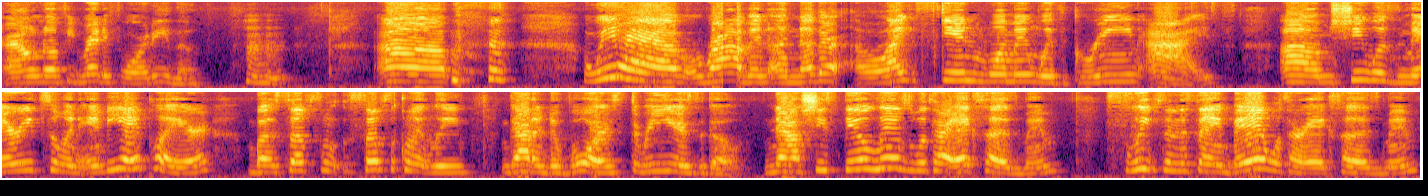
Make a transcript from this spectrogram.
I don't know if you're ready for it either. um, we have Robyn, another light-skinned woman with green eyes. Um, she was married to an NBA player, but subs- subsequently got a divorce three years ago. Now she still lives with her ex-husband, sleeps in the same bed with her ex-husband,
